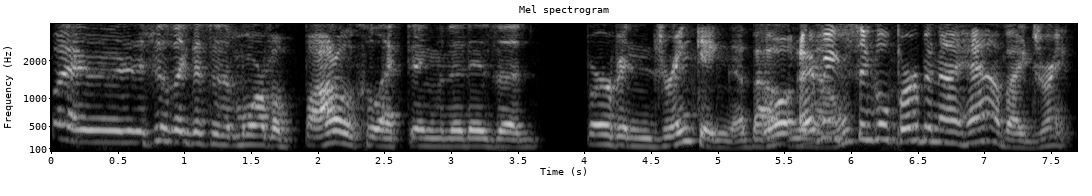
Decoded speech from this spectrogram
But it feels like this is more of a bottle collecting than it is a bourbon drinking. About Well, you every know? single bourbon I have, I drink.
